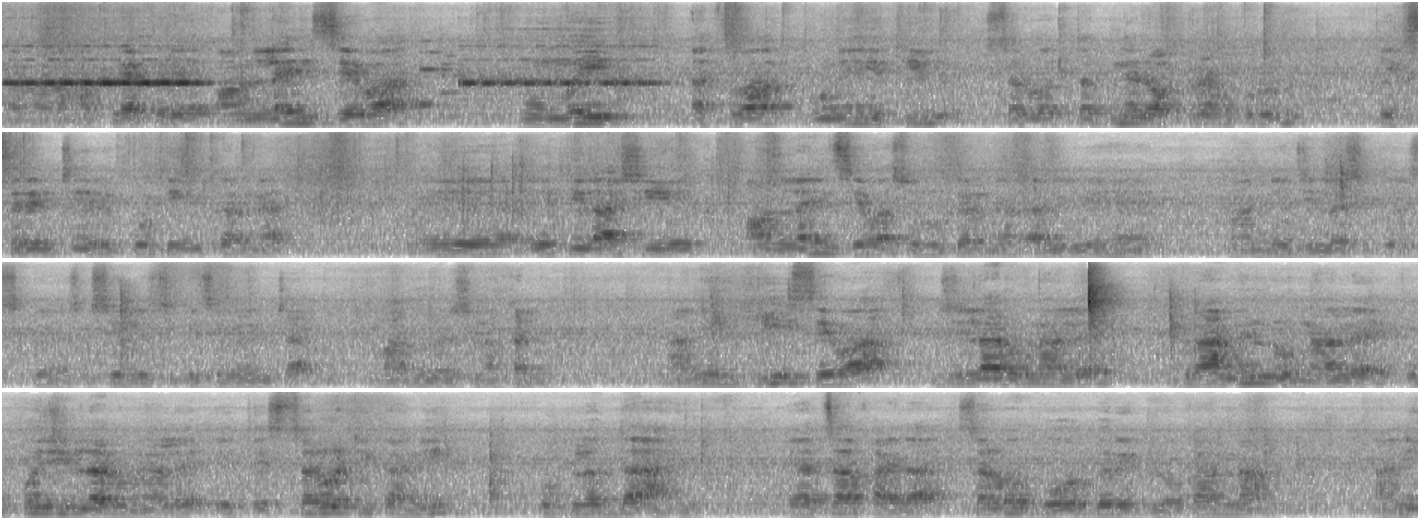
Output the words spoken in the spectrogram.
आपल्याकडे ऑनलाईन सेवा मुंबई अथवा पुणे येथील सर्व तज्ज्ञ डॉक्टरांकडून एक्सरेंचे रिपोर्टिंग करण्यात ये- येथील अशी एक ऑनलाईन सेवा सुरू करण्यात आलेली आहे मान्य जिल्हा शिक्षक शल्य चिकित्सकांच्या मार्गदर्शनाखाली. आणि ही सेवा जिल्हा रुग्णालय ग्रामीण रुग्णालय उपजिल्हा रुग्णालय येथे सर्व ठिकाणी उपलब्ध आहे. याचा फायदा सर्व गोरगरीब लोकांना आणि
